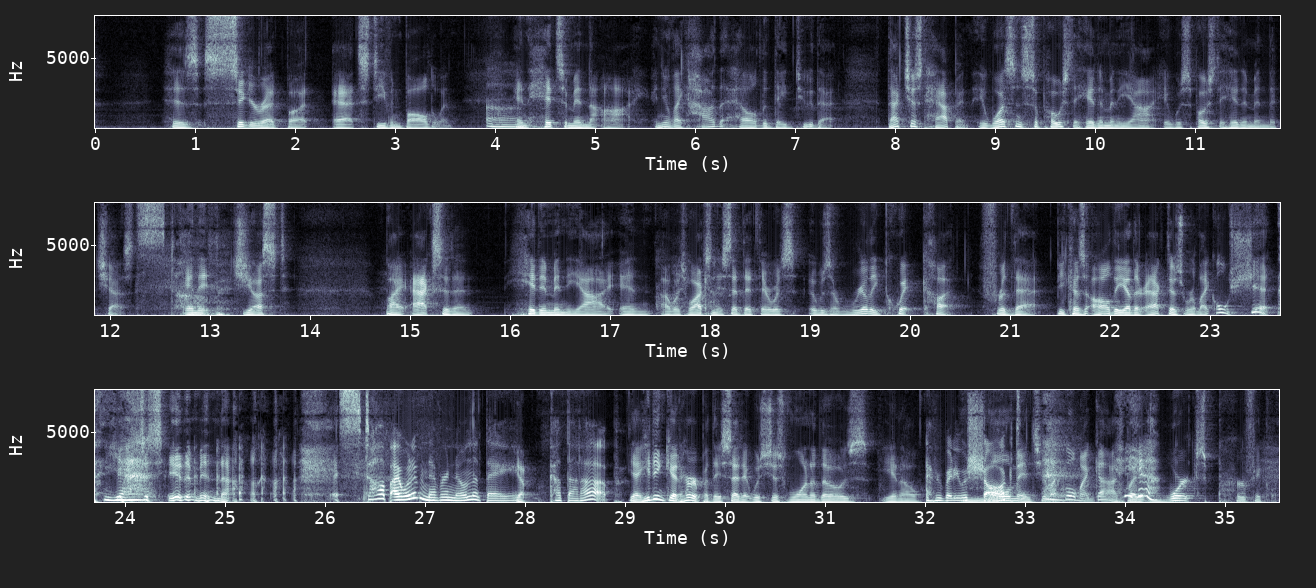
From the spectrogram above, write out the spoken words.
his cigarette butt at Stephen Baldwin Uh-huh. and hits him in the eye. And you're like, how the hell did they do that? That just happened. It wasn't supposed to hit him in the eye. It was supposed to hit him in the chest. And it just by accident hit him in the eye. And I was watching. They said that there was it was a really quick cut for that because all the other actors were like, "Oh shit!" Yeah. just hit him in the. Stop. I would have never known that they Yep. cut that up. Yeah, he didn't get hurt, but they said it was just one of those, you know, Everybody was shocked. moments. You're like, "Oh my god!" But it works perfectly.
